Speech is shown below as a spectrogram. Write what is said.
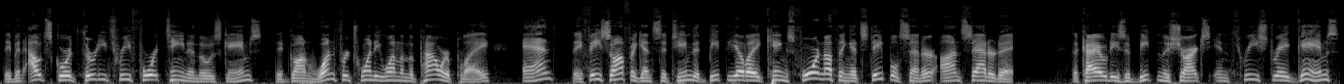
They've been outscored 33-14 in those games. They've gone 1 for 21 on the power play and they face off against a team that beat the LA Kings 4-0 at Staples Center on Saturday. The Coyotes have beaten the Sharks in three straight games,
